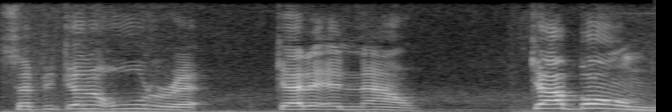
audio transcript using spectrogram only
So if you're going to order it, get it in now. Gabon.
